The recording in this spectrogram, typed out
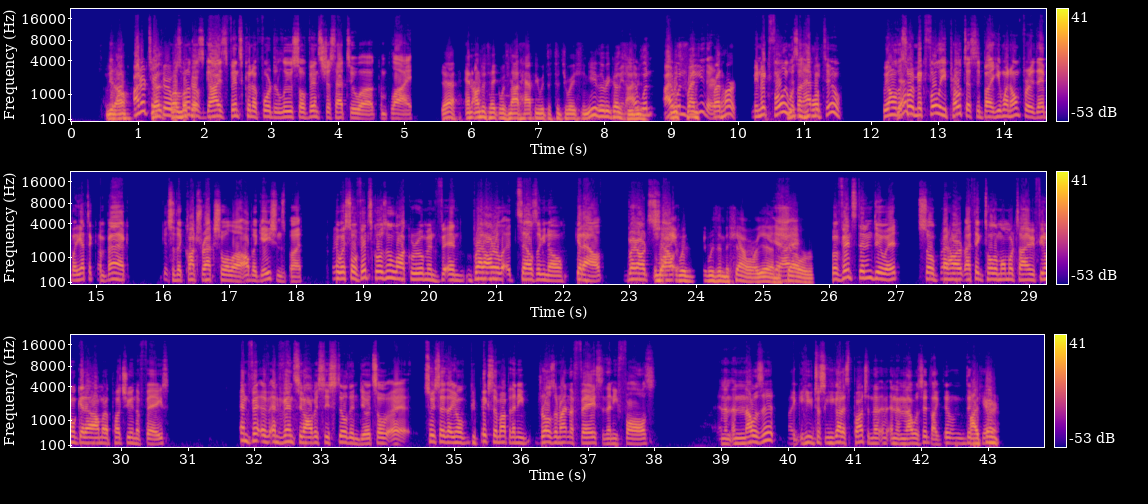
you know. Undertaker Well, was one of at- those guys Vince couldn't afford to lose, so Vince just had to uh, comply. Yeah, and Undertaker was not happy with the situation either because I mean, I was, wouldn't- I wouldn't be either. Bret Hart. I mean, Mick Foley was unhappy more- too. We all know the Yeah. story. Mick Foley protested, but he went home for a day, but he had to come back because of the contractual uh, obligations. But anyway, so Vince goes in the locker room, and and Bret Hart tells him, you know, get out. Bret Hart's Well, shout- it was it was in the shower, yeah, in Yeah, the shower. but Vince didn't do it. So Bret Hart, I think, told him one more time, if you don't get out, I'm gonna punch you in the face. And Vi- and Vince, you know, obviously still didn't do it. So uh, so he said that you know he picks him up and then he drills him right in the face and then he falls. And then and that was it. Like he just he got his punch and then and then that was it. Like didn't didn't I care. think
